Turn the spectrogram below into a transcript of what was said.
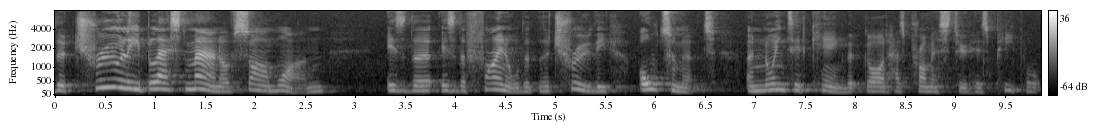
the truly blessed man of Psalm 1 is the, is the final, the, the true, the ultimate anointed king that God has promised to his people.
